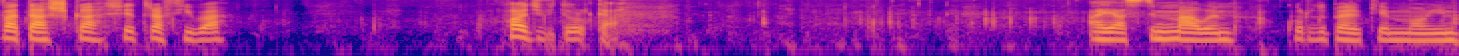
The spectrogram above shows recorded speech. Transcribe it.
wataszka się trafiła. Chodź, Witulka. A ja z tym małym kurdupelkiem moim.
